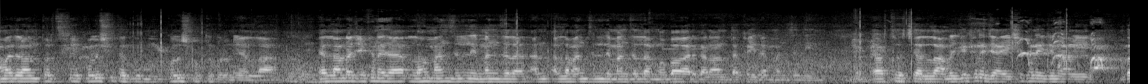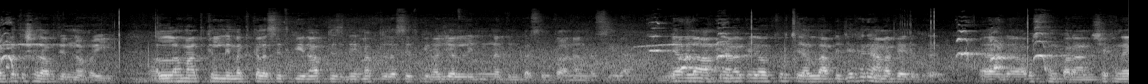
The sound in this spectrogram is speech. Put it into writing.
আমাদের অন্তর থেকে কলুষিত কলুষমুক্ত করুন এই আল্লাহ। আল্লাহ, আমরা যেখানে যাই, আল্লাহ মানজিল্লি মানজালা, আল্লাহ মানজিল্লি মানজাল্লাহ মুবারক আনতা খাইরা মানজিলিন। অর্থ হচ্ছে আল্লাহ, আমরা যেখানে যাই, সেখানে যেন আমি বরকতের সাথে অবতীর্ণ হই। আল্লাহ মাতকিলনি মাতকালা সিদ্কিন আফতিজনি সিদ্কিন ওয়াজআলনি মিন লাদুনকা সুলতানান নাসিরা। আল্লাহ, আপনি আমাকে অর্থ হচ্ছে, আল্লাহ, আপনি যেখানে আমাকে অবস্থান করান সেখানে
